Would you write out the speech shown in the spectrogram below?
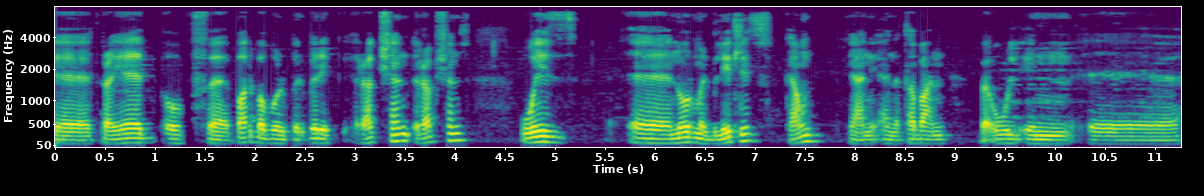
uh, of uh, palpable purpuric eruption, eruptions uh, normal platelets count يعني أنا طبعا بقول uh,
